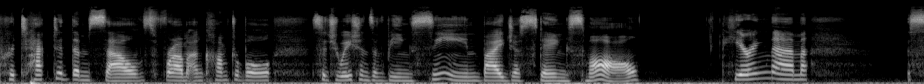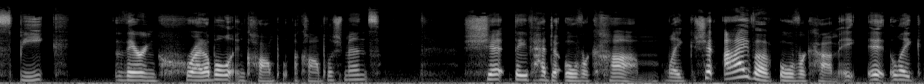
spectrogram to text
protected themselves from uncomfortable situations of being seen by just staying small, hearing them speak their incredible accomplishments, shit they've had to overcome like shit I've uh, overcome. It it like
